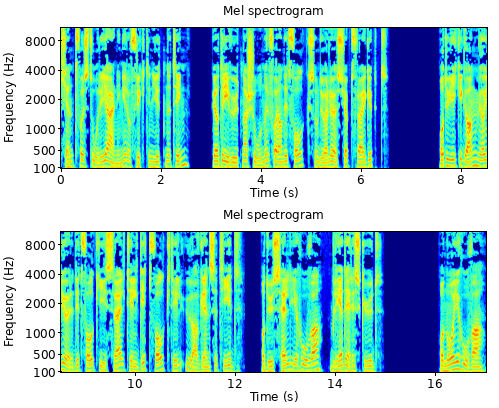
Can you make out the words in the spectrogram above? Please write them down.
kjent for store gjerninger og fryktinngytende ting, ved å drive ut nasjoner foran ditt folk som du har løskjøpt fra Egypt. Og du gikk i gang med å gjøre ditt folk Israel til ditt folk til uavgrenset tid, og du selv, Jehova, ble deres Gud. Og nå, Jehova,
